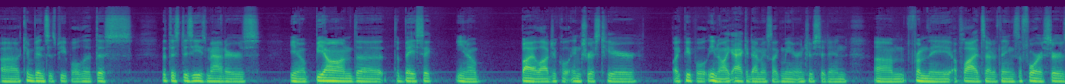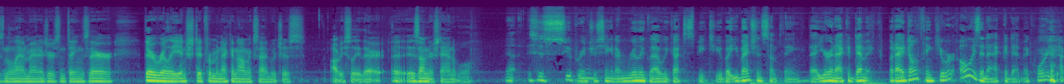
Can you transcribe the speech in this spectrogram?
uh, convinces people that this that this disease matters. You know, beyond the the basic you know biological interest here, like people you know like academics like me are interested in. Um, from the applied side of things, the foresters and the land managers and things, they're they're really interested from an economic side, which is obviously there uh, understandable. Now, this is super interesting, and I'm really glad we got to speak to you. But you mentioned something that you're an academic, but I don't think you were always an academic, were you?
